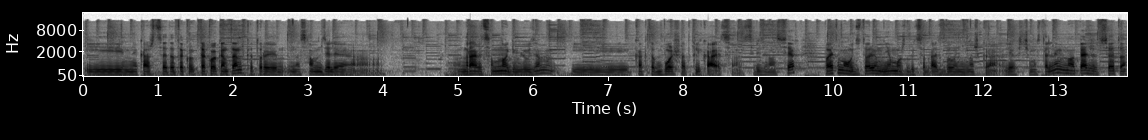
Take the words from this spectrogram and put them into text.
И мне кажется, это такой, такой контент, который на самом деле э, нравится многим людям и как-то больше откликается среди нас всех. Поэтому аудиторию мне, может быть, собрать было немножко легче, чем остальным. Но опять же, все это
